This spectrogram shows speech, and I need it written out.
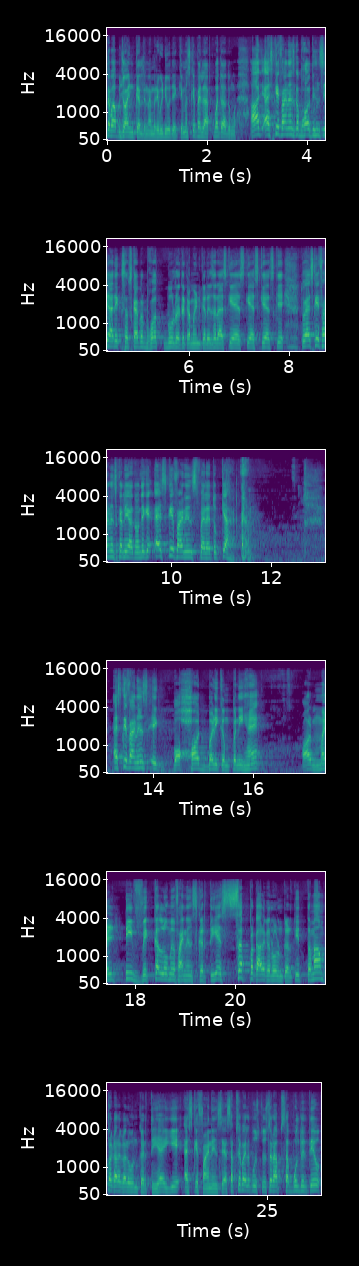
तब आप ज्वाइन कर लेना मेरे वीडियो देख के। मैं उसके पहले आपको बता दूँगा। आज एस के फाइनेंस का बहुत दिन से यार एक सब्सक्राइबर बहुत बोल रहे थे कमेंट करे sir S K S K S K S K तो एस के फाइनेंस का ले आता हूँ। देखिए एस के फाइनेंस पहले तो क्या है? एस के फाइनेंस एक बहुत बड़ी कंपनी है। और मल्टी व्हीकलों में फाइनेंस करती है, सब प्रकार का लोन करती है, तमाम प्रकार का लोन करती है, ये एस के फाइनेंस है। सबसे पहले पूछते हो, सर, आप सब बोल देते हो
